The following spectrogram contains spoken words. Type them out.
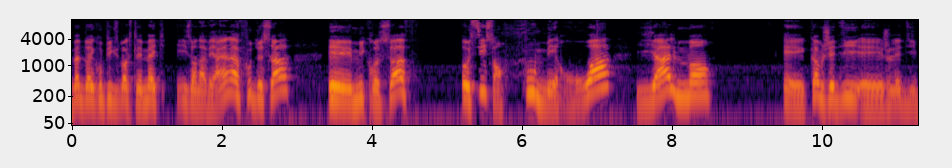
même dans les groupes Xbox, les mecs, ils en avaient rien à foutre de ça. Et Microsoft, aussi s'en fout, mais royalement. Et comme j'ai dit, et je l'ai dit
